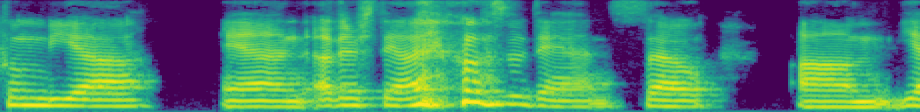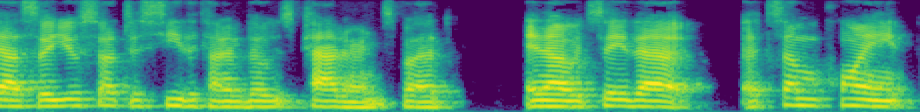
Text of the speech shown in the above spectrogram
cumbia, and other styles of dance. So um, yeah, so you'll start to see the kind of those patterns. But and I would say that at some point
